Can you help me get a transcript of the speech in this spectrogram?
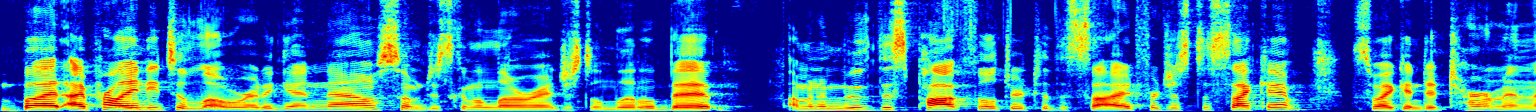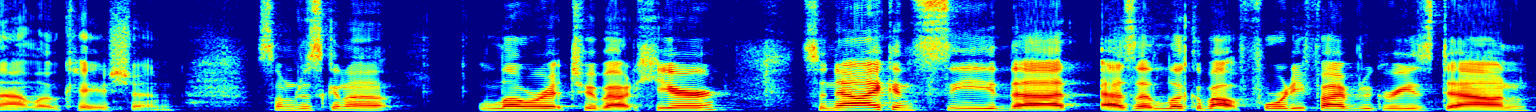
but I probably need to lower it again now. So I'm just gonna lower it just a little bit. I'm gonna move this pop filter to the side for just a second so I can determine that location. So I'm just gonna lower it to about here. So now I can see that as I look about 45 degrees down,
